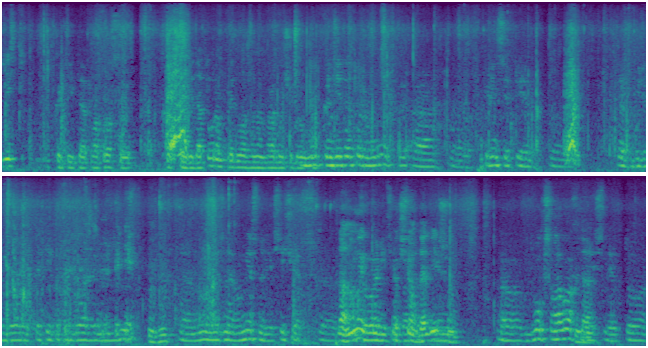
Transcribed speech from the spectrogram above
есть какие-то вопросы к кандидатурам, предложенным в рабочей группе? Ну, кандидатуры нет, а, э, в принципе, так будем говорить, какие-то предложения есть. Э, Ну, не знаю, уместно ли сейчас э, Да, но мы говорить об учтем в дальнейшем. Э, В двух словах, Да. если, то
